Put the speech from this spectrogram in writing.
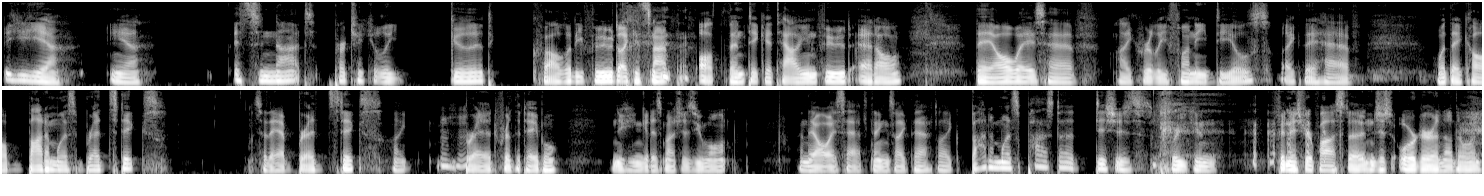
Yeah, yeah. It's not particularly good quality food. Like it's not authentic Italian food at all. They always have like really funny deals. Like they have what they call bottomless breadsticks. So they have breadsticks, like Mhm. bread for the table. And you can get as much as you want. And they always have things like that, like bottomless pasta dishes where you can finish your pasta and just order another one.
